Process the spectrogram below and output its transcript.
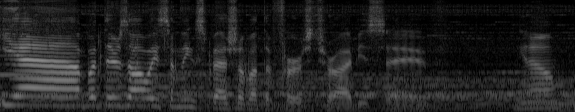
Yeah, but there's always something special about the first tribe you save. You know?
